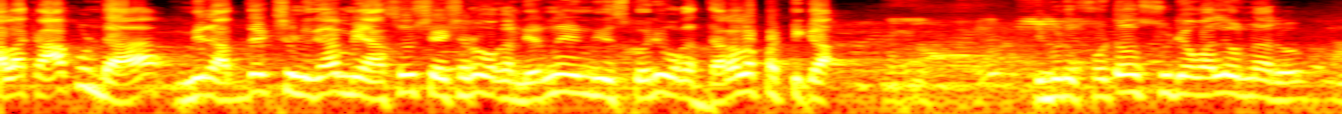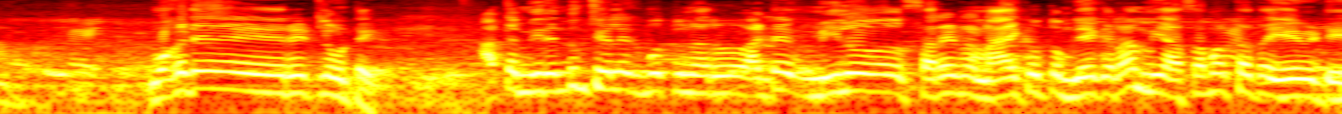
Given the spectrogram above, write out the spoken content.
అలా కాకుండా మీరు అధ్యక్షులుగా మీ అసోసియేషన్ ఒక నిర్ణయం తీసుకొని ఒక ధరల పట్టిక. ఇప్పుడు ఫోటో స్టూడియో వాళ్ళే ఉన్నారు. ఒకటే రేట్లు ఉంటాయి. అట్లా మీరు ఎందుకు చేయలేకపోతున్నారు? అంటే మీలో సరైన నాయకత్వం లేకనా? మీ అసమర్థత ఏమిటి?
